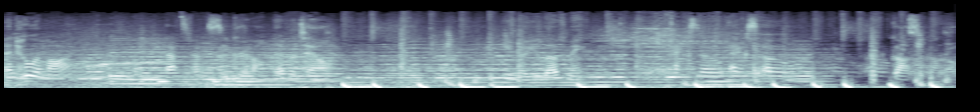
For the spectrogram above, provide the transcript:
And who am I? That's one secret I'll never tell. You know you love me. XOXO. Gossip Girl.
